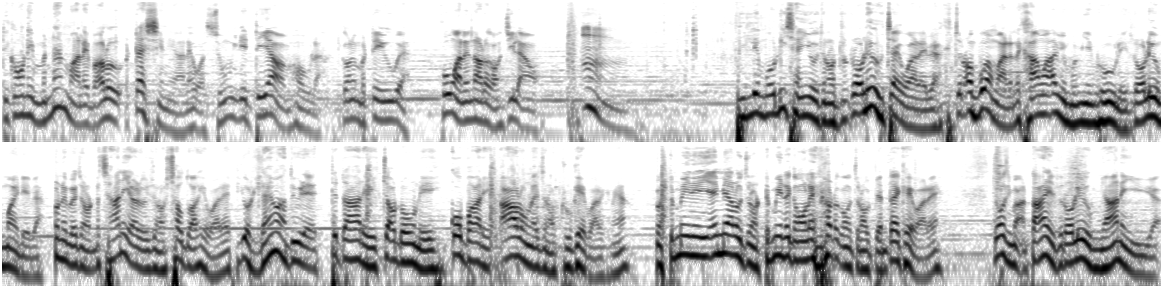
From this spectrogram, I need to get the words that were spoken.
ဒီကောင်နေမနှက်မှလည်းဘာလို့အတက်ရှင်နေရလဲကွာဇူမီလေးတေးရမှာမဟုတ်လားဒီကောင်နေမတေးဘူးပဲဟိုးမှလည်းနောက်တော့ကောင်ကြည့်လိုက်အောင်อืมဒီလီမိုဒီချန်ကြီးကိုကျွန်တော်တော်တော်လေးကိုကြိုက်သွားတယ်ဗျာကျွန်တော်ဘွက်မှာလည်းတစ်ခါမှအမြင်မမြင်ဘူးလေတော်တော်လေးကိုမိုက်တယ်ဗျာခုနကပဲကျွန်တော်တခြားနေရာတွေကိုကျွန်တော်ရှောက်သွားခဲ့ပါတယ်ပြီးတော့လမ်းမှာတွေ့တဲ့တစ်တားတွေကြောက်တုံးတွေကော့ပါတွေအားလုံးလည်းကျွန်တော်ထူးခဲ့ပါတယ်ခင်ဗျာတမင်နေရဲများလို့ကျွန်တော်တမင်တစ်ကောင်လည်းနောက်တစ်ကောင်ကျွန်တော်ပြန်တက်ခဲ့ပါတယ်ကျွန်တော်စီမှာအတားတွေတော်တော်လေးကိုများနေပြီဗျာ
